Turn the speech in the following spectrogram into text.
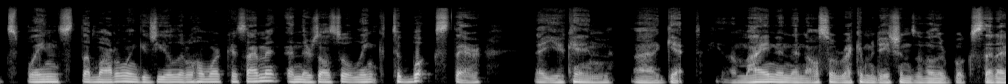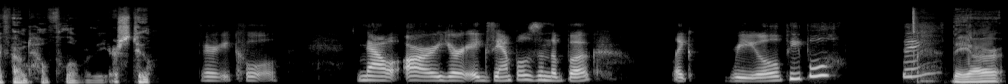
explains the model and gives you a little homework assignment. And there's also a link to books there that you can uh, get uh, mine and then also recommendations of other books that I found helpful over the years too. Very cool. Now, are your examples in the book like real people things? They are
